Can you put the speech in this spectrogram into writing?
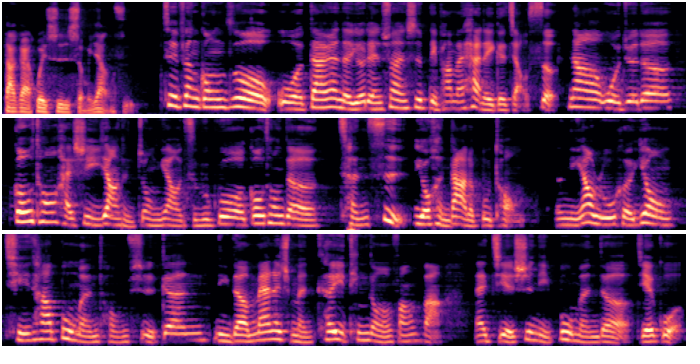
大概会是什么样子？这份工作我担任的有点算是 department head 的一个角色。那我觉得沟通还是一样很重要，只不过沟通的层次有很大的不同。你要如何用其他部门同事跟你的 management 可以听懂的方法来解释你部门的结果？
